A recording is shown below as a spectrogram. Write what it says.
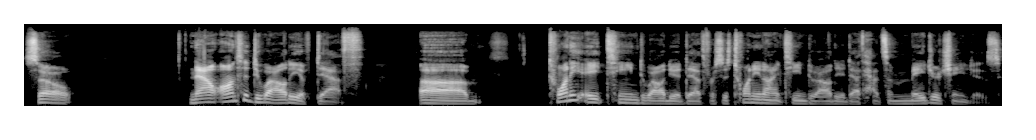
So, now on to duality of death. Um, 2018 duality of death versus 2019 duality of death had some major changes.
